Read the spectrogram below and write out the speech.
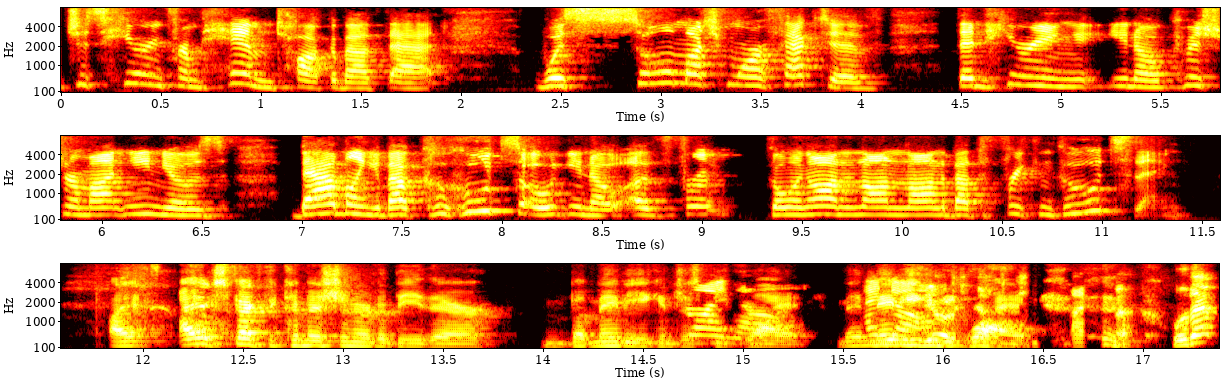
just hearing from him talk about that was so much more effective than hearing you know Commissioner Montagnino's babbling about cahoots. Oh, you know, of, for going on and on and on about the freaking cahoots thing. I, I expect the commissioner to be there, but maybe he can just I be quiet. Maybe he can be quiet. well, that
